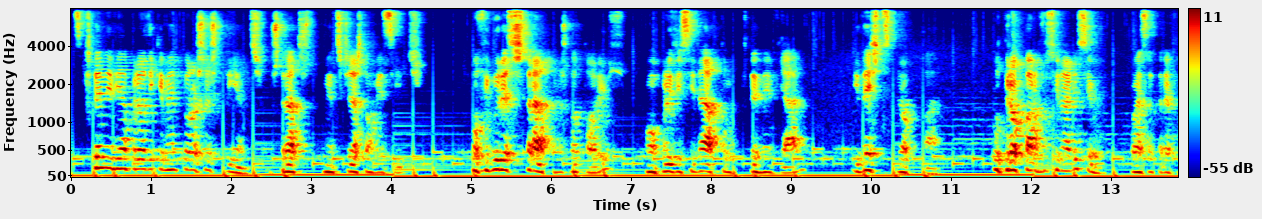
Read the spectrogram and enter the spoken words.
se pretende enviar periodicamente para os seus clientes os extratos de documentos que já estão vencidos, configure esse extrato nos relatórios, com a periodicidade como pretende enviar, e deixe de se preocupar. Ou de preocupar o funcionário seu com essa tarefa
